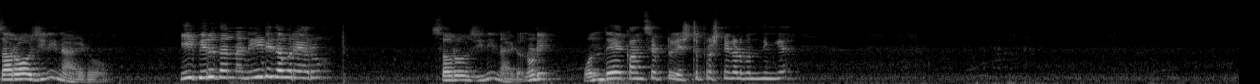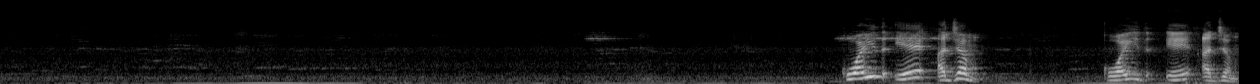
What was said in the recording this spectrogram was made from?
ಸರೋಜಿನಿ ನಾಯ್ಡು. ಈ ಬಿರುದನ್ನು ನೀಡಿದವರು ಯಾರು? ಸರೋಜಿನಿ ನಾಯ್ಡು. ನೋಡಿ, ಒಂದೇ ಕಾನ್ಸೆಪ್ಟು ಎಷ್ಟು ಪ್ರಶ್ನೆಗಳು ಬಂದು ನಿಮಗೆ? ಕ್ವೈದ್ ಎ ಅಜಮ್ ಕ್ವೈದ್ ಎ ಅಜಮ್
